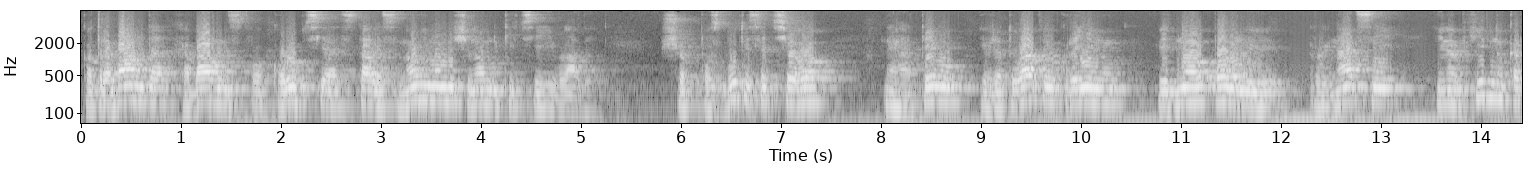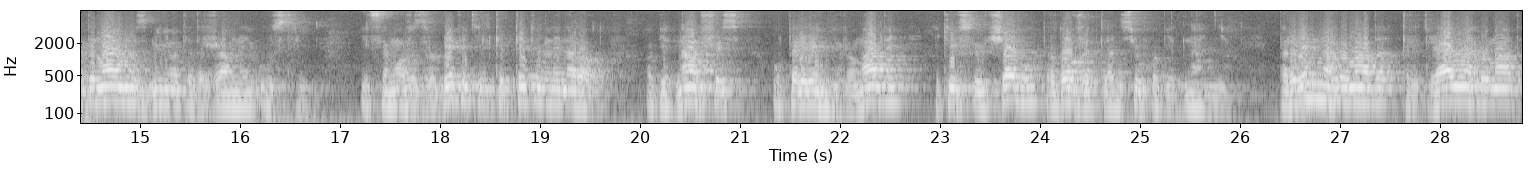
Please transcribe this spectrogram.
Контрабанда, хабарництво, корупція стали синонімами чиновників цієї влади. Щоб позбутися цього негативу і врятувати Україну від повної руйнації, і необхідно кардинально змінювати державний устрій. І це може зробити тільки титульний народ, об'єднавшись у первинні громади, які в свою чергу продовжать ланцюг об'єднання. Первинна громада, територіальна громада,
